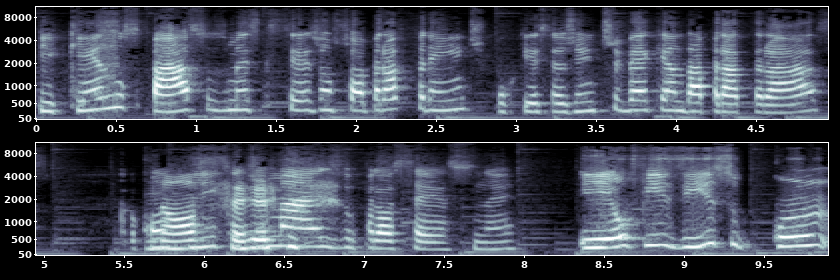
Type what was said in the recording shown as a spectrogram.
pequenos passos, mas que sejam só para frente, porque se a gente tiver que andar para trás, complica Nossa. demais o processo, né? E eu fiz isso com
